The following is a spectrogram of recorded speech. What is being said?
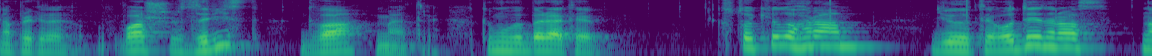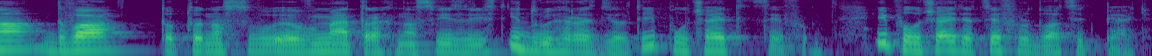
Наприклад, ваш зріст 2 метри. Тому ви берете 100 кг ділите один раз на 2, тобто на в метрах на свій зріст, і другий раз ділите, і получаєте цифру. І получаєте цифру 25.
